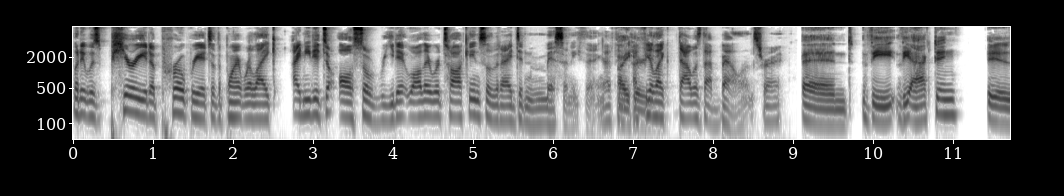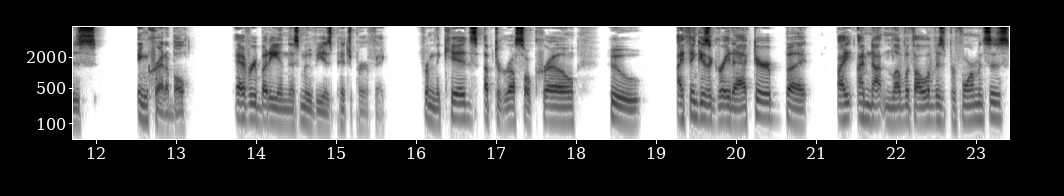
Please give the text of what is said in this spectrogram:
but it was period appropriate to the point where like I needed to also read it while they were talking so that I didn't miss anything. I feel, I I feel you. like that was that balance, right? and the the acting is incredible. Everybody in this movie is pitch perfect, from the kids up to Russell Crowe, who I think is a great actor, but I, I'm not in love with all of his performances.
